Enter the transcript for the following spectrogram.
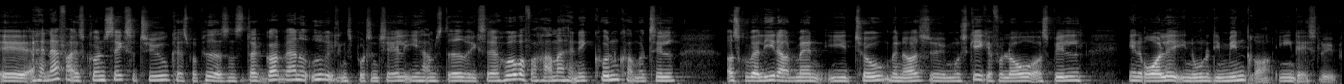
Øh, han er faktisk kun 26, Kasper Pedersen, så der kan godt være noget udviklingspotentiale i ham stadigvæk. Så jeg håber for ham, at han ikke kun kommer til at skulle være lead-out-mand i et tog, men også øh, måske kan få lov at spille en rolle i nogle af de mindre endagsløb.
